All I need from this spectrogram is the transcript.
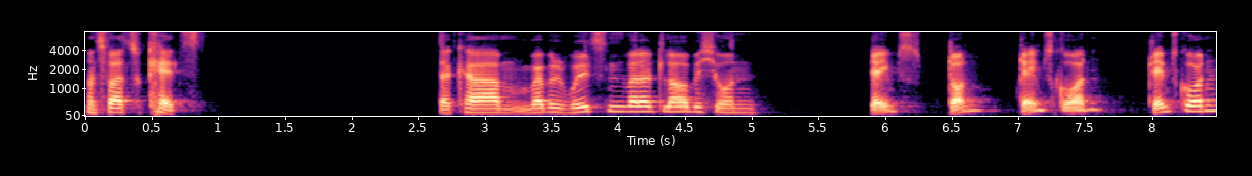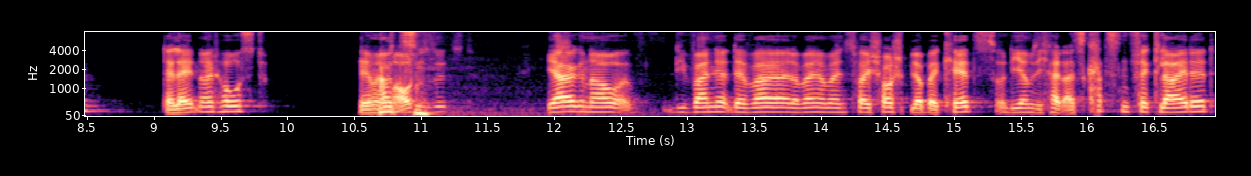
Und zwar zu Cats. Da kam Rebel Wilson, war das, glaube ich, und James Don? James Gordon? James Gordon? Der Late Night Host? Der immer im Auto sitzt. Ja, genau. Die waren ja, der war, da waren ja zwei Schauspieler bei Cats und die haben sich halt als Katzen verkleidet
